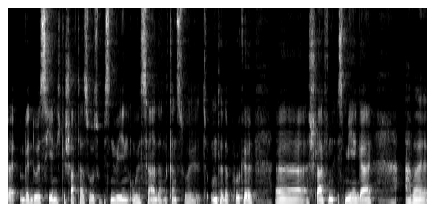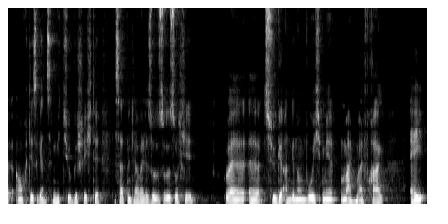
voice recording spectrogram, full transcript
äh, wenn du es hier nicht geschafft hast, so, so ein bisschen wie in den USA, dann kannst du halt unter der Brücke äh, schlafen, ist mir egal. Aber auch diese ganze MeToo-Geschichte, das hat mittlerweile so, so solche äh, äh, Züge angenommen, wo ich mir manchmal frage, ey,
